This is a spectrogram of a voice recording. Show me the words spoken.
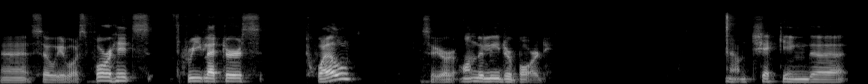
Uh, so it was four hits, three letters, 12. So you're on the leaderboard. Now I'm checking the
